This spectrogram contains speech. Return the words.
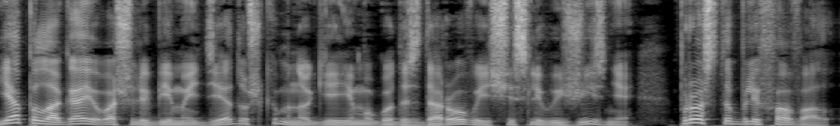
Я полагаю, ваш любимый дедушка, многие ему годы здоровой и счастливой жизни, просто блефовал.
